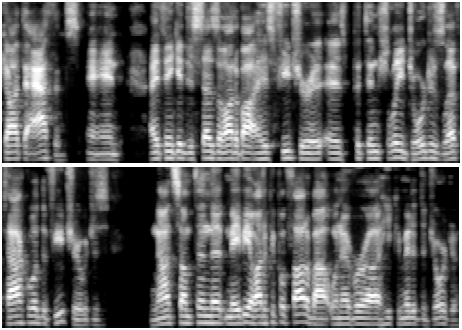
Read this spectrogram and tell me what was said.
got to Athens. And I think it just says a lot about his future as potentially Georgia's left tackle of the future, which is not something that maybe a lot of people thought about whenever uh, he committed to Georgia.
